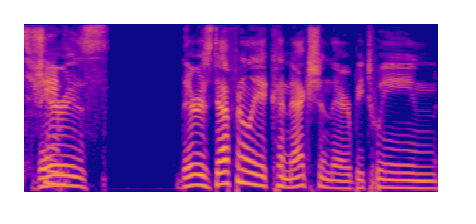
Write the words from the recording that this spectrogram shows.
Shame. there is there is definitely a connection there between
